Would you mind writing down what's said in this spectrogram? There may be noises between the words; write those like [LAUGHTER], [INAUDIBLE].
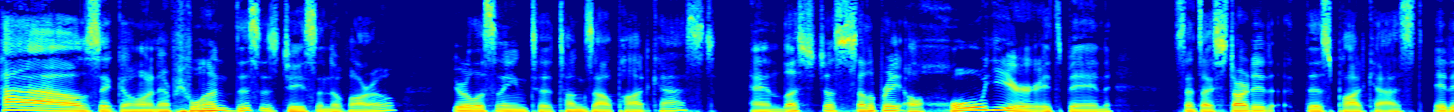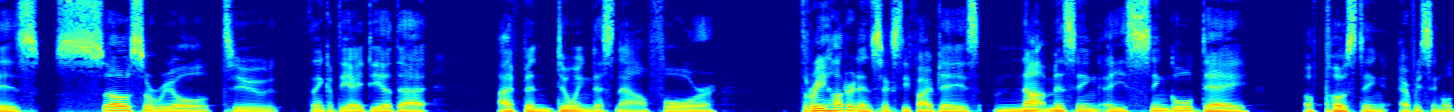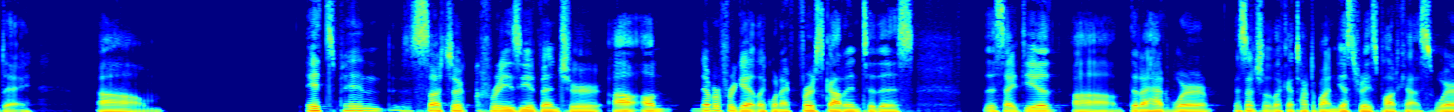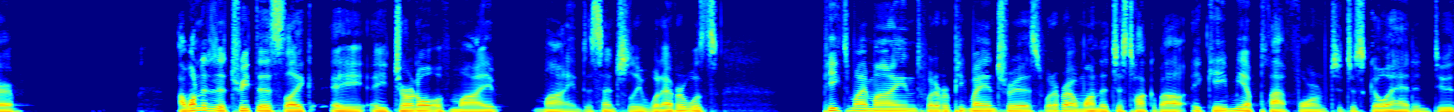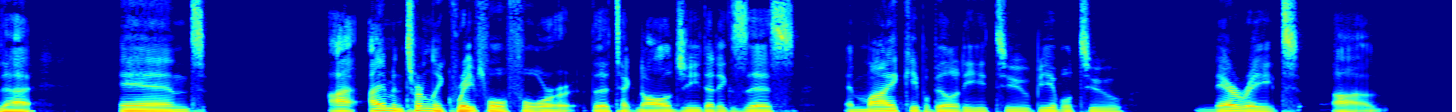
How's it going, everyone? [LAUGHS] This is Jason Navarro. You're listening to Tongues Out Podcast, and let's just celebrate a whole year it's been since I started this podcast. It is so surreal to think of the idea that I've been doing this now for 365 days, not missing a single day of posting every single day. Um, it's been such a crazy adventure. I'll, I'll, never forget, like when I first got into this, this idea uh, that I had, where essentially, like I talked about in yesterday's podcast, where I wanted to treat this like a a journal of my mind, essentially, whatever was piqued my mind, whatever piqued my interest, whatever I wanted to just talk about, it gave me a platform to just go ahead and do that. And I I am internally grateful for the technology that exists and my capability to be able to narrate uh,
